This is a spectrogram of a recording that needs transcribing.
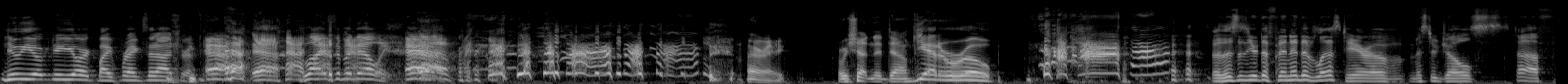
New York, New York by Frank Sinatra. F. Liza Minnelli. F. All right. Are we shutting it down? Get a rope. So this is your definitive list here of Mr. Joel's stuff.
